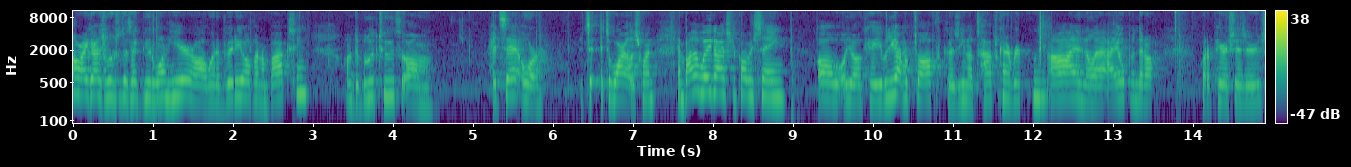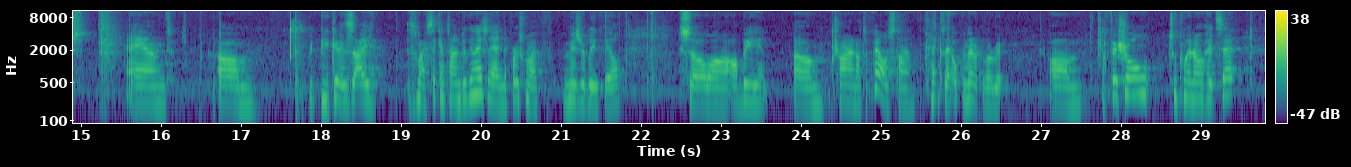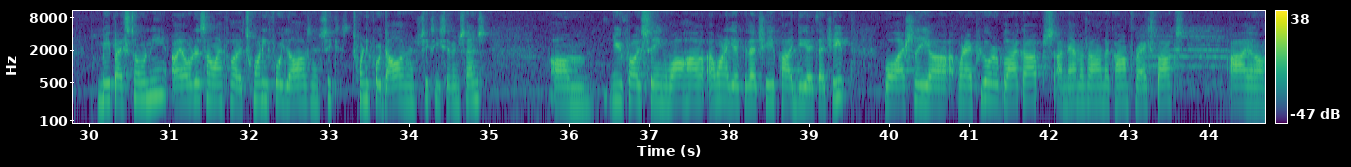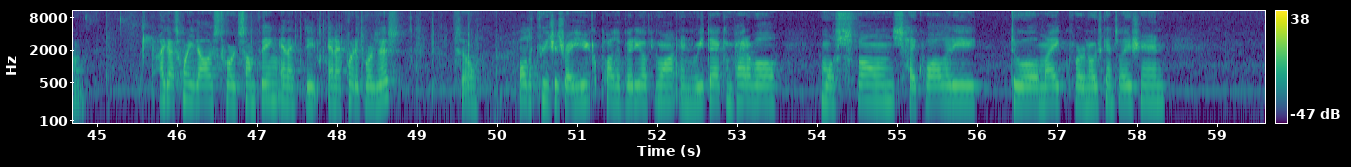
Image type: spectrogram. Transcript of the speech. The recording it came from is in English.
Alright guys, welcome to the Tech Dude One here uh, with a video of an unboxing of the Bluetooth um, headset, or it's a, it's a wireless one. And by the way guys, you're probably saying, oh, are you okay? But you got ripped off because, you know, top's kind of ripping. Uh, I didn't know that. I opened it up with a pair of scissors. And um, because I, this is my second time doing this, and the first one I miserably failed. So uh, I'll be um, trying not to fail this time because I opened it up a little bit. Um, official 2.0 headset made by Sony. I ordered this online for like $24 and $24.67. Um, you're probably saying, wow, how, I want to get it for that cheap. How did you get that cheap? Well, actually, uh, when I pre-ordered Black Ops on Amazon.com for Xbox, I um, I got $20 towards something, and I and I put it towards this. So, all the features right here. You can pause the video if you want and read that. Compatible, most phones, high quality, dual mic for noise cancellation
